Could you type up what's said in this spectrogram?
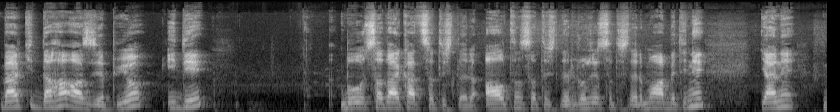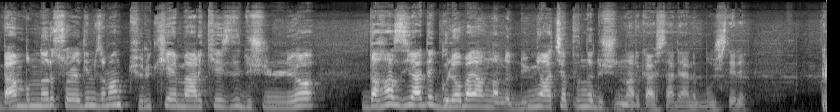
belki daha az yapıyor idi. Bu sadakat satışları, altın satışları, rozet satışları muhabbetini yani ben bunları söylediğim zaman Türkiye merkezli düşünülüyor. Daha ziyade global anlamda dünya çapında düşünün arkadaşlar yani bu işleri.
